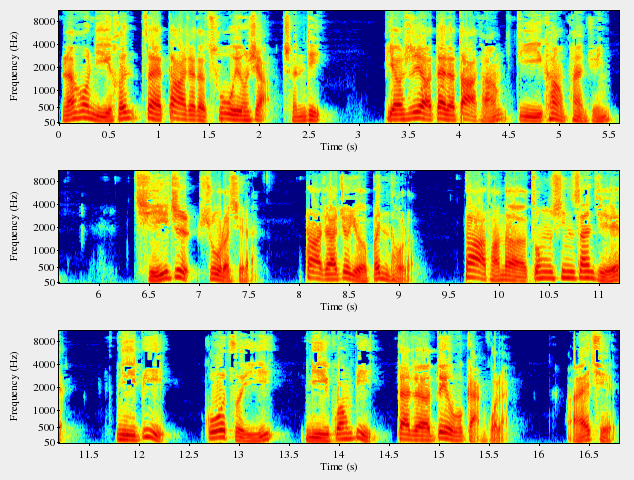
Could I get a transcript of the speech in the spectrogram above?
然后，李亨在大家的簇拥下称帝，表示要带着大唐抵抗叛军。旗帜竖了起来，大家就有奔头了。大唐的中兴三杰李泌、郭子仪、李光弼带着队伍赶过来，而且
